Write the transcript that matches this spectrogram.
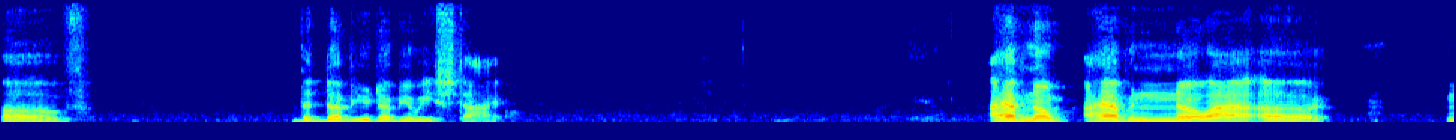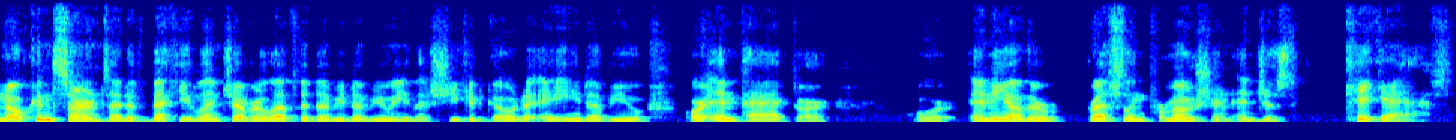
of the WWE style. I have no I have no uh, uh, no concerns that if Becky Lynch ever left the WWE that she could go to AEW or Impact or or any other wrestling promotion and just kick ass.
